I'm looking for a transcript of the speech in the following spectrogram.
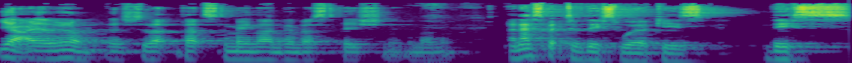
yeah I don't know that, that's the main line of investigation at the moment. An aspect of this work is this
